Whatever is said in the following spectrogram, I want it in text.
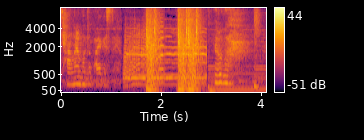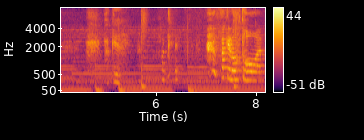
장을 먼저 봐야겠어요. 여러분, 밖에 밖에 밖에 너무 더워요.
